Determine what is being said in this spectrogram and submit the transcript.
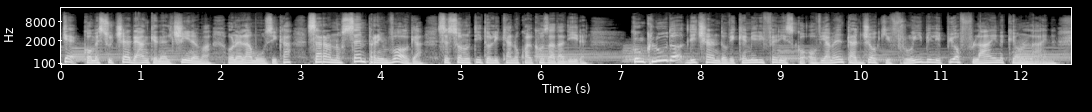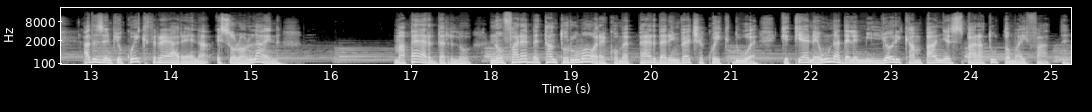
che, come succede anche nel cinema o nella musica, saranno sempre in voga se sono titoli che hanno qualcosa da dire. Concludo dicendovi che mi riferisco ovviamente a giochi fruibili più offline che online ad esempio Quake 3 Arena è solo online, ma perderlo non farebbe tanto rumore come perdere invece Quake 2, che tiene una delle migliori campagne sparatutto mai fatte.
